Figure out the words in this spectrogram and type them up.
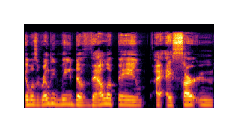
it was really me developing a, a certain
